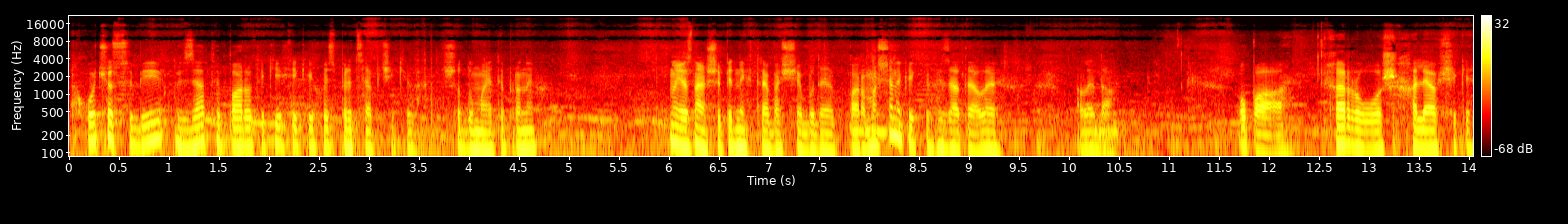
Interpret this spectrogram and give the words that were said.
хочу собі взяти пару таких якихось прицепчиків. Що думаєте про них? Ну, я знаю, що під них треба ще буде пару машинок яких взяти, але. Але да. Опа, хорош, халявщики.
